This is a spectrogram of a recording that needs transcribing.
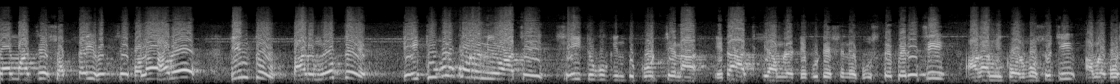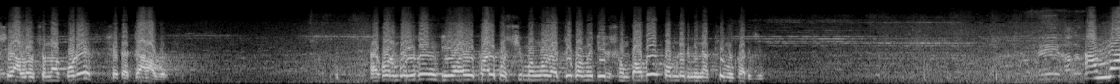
কম আছে, সবটাই হচ্ছে বলা হবে। কিন্তু তার মধ্যে যেইটুকু করণীয় আছে, সেইটুকু কিন্তু করছে না। এটা আজকে আমরা ডেপুটেশনে বুঝতে পেরেছি। আগামী কর্মসূচি আমরা বসে আলোচনা করে সেটা জানাব। এখন বলবেন ডিওয়াইফআই পশ্চিমবঙ্গ রাজ্য কমিটির সম্পাদক কমরেড মীনাক্ষী মুখার্জি। আমরা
